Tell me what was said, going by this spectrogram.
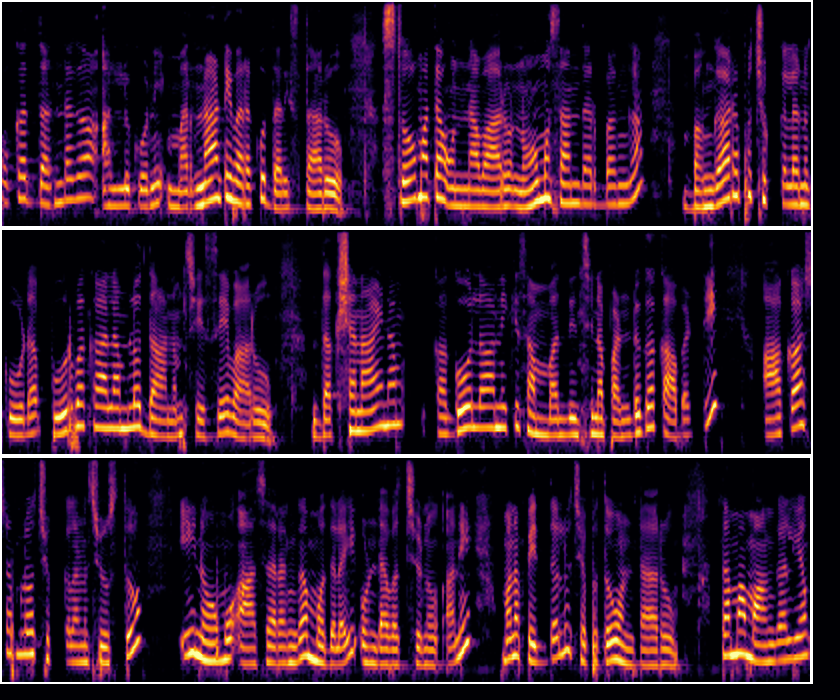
ఒక దండగా అల్లుకొని మర్నాటి వరకు ధరిస్తారు. స్తోమత ఉన్నవారు నోము సందర్భంగా బంగారపు చుక్కలను కూడా పూర్వకాలంలో దానం చేసేవారు. దక్షిణాయనం ఖగోళానికి సంబంధించిన పండుగ కాబట్టి ఆకాశంలో చుక్కలను చూస్తూ ఈ నోము ఆచారంగా మొదలై ఉండవచ్చును అని మన పెద్దలు చెబుతూ ఉంటారు. తమ మాంగళ్యం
